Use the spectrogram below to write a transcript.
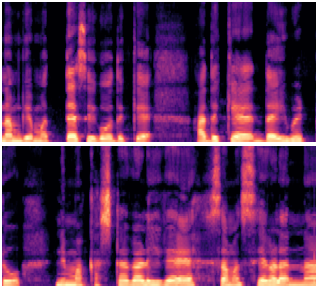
ನಮಗೆ ಮತ್ತೆ ಸಿಗೋದಕ್ಕೆ. ಅದಕ್ಕೆ ದಯವಿಟ್ಟು ನಿಮ್ಮ ಕಷ್ಟಗಳಿಗೆ, ಸಮಸ್ಯೆಗಳನ್ನು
